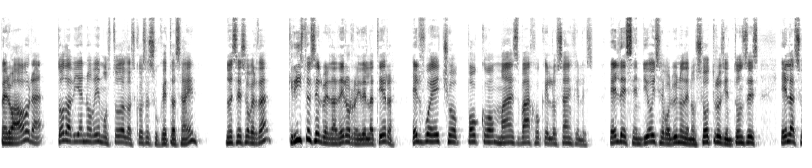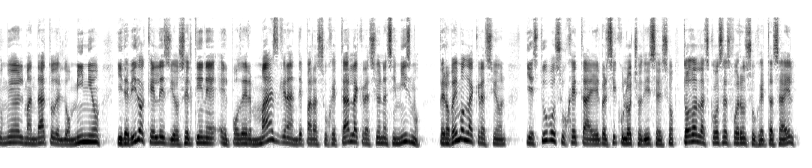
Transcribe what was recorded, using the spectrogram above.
Pero ahora todavía no vemos todas las cosas sujetas a Él. ¿No es eso verdad? Cristo es el verdadero rey de la tierra. Él fue hecho poco más bajo que los ángeles. Él descendió y se volvió uno de nosotros y entonces Él asumió el mandato del dominio y debido a que Él es Dios, Él tiene el poder más grande para sujetar la creación a sí mismo. Pero vemos la creación y estuvo sujeta a Él, versículo 8 dice eso, todas las cosas fueron sujetas a Él.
